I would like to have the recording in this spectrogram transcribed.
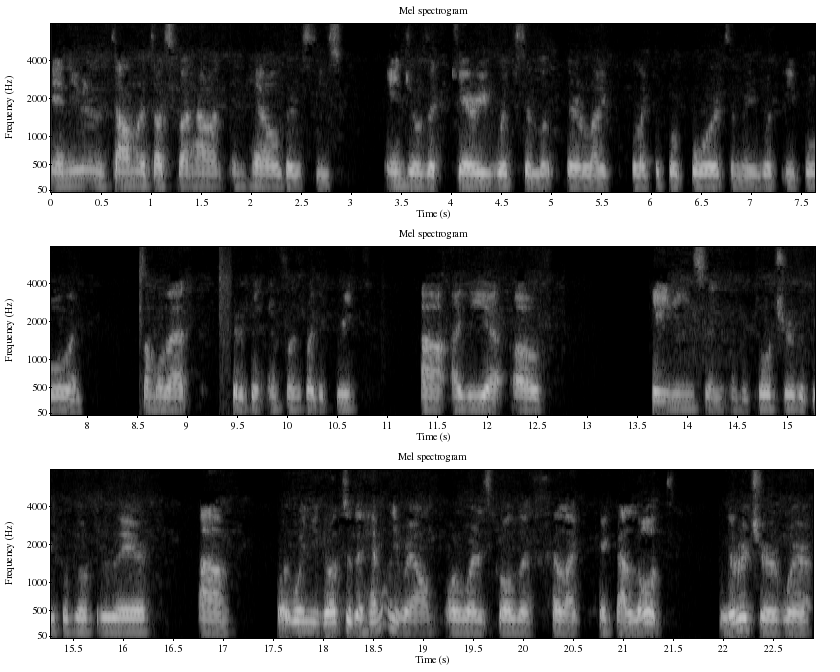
And even in the Talmud, it talks about how in hell there's these angels that carry whips that look they're like electrical cords and they whip people, and some of that could have been influenced by the Greek uh, idea of Hades and, and, the torture that people go through there. Um, but when you go to the heavenly realm, or what is called the Hekalot literature, where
